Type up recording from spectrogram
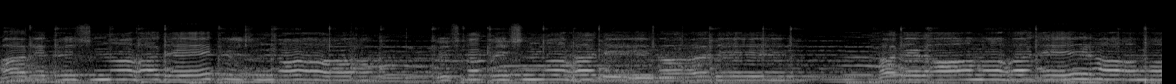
Hare Krishna, Hare Krishna, Krishna Krishna, Hare Hare, Hare Rama, Hare Rama,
